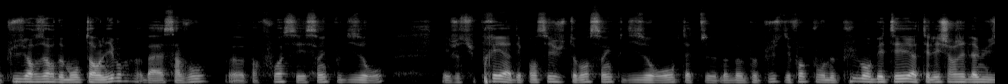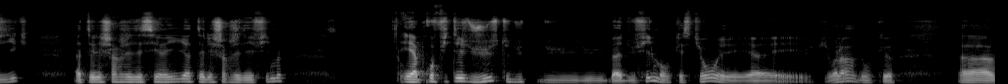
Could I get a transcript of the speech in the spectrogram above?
plusieurs heures de mon temps libre, bah, ça vaut euh, parfois c'est 5 ou 10 euros. Et je suis prêt à dépenser justement 5, 10 euros, peut-être même un peu plus, des fois pour ne plus m'embêter à télécharger de la musique, à télécharger des séries, à télécharger des films, et à profiter juste du, du, bah, film en question. Et, euh, puis voilà, donc, euh,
